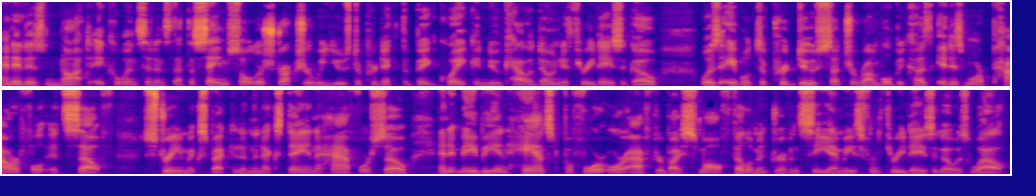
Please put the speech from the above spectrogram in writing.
and it is not a coincidence that the same solar structure we used to predict the big quake in New Caledonia three days ago was able to produce such a rumble because it is more powerful itself. Stream expected in the next day and a half or so, and it may be enhanced before or after by small filament driven CMEs from three days ago as well.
